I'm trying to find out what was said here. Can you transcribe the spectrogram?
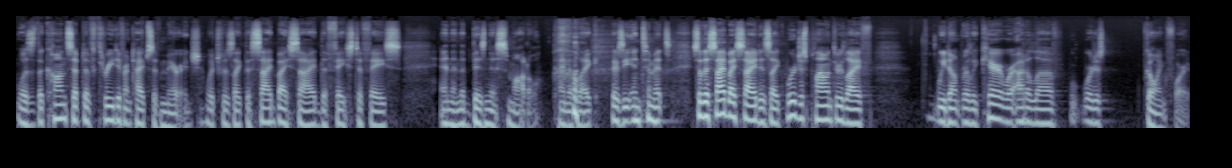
was the concept of three different types of marriage, which was like the side by side, the face to face, and then the business model. Kind of like there's the intimates. So the side by side is like we're just plowing through life. We don't really care. We're out of love. We're just going for it.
